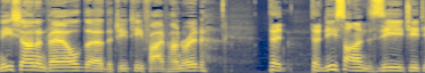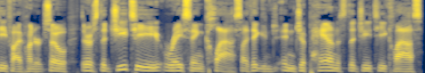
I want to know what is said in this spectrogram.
Nissan unveiled uh, the GT500. the the Nissan Z GT 500. So there's the GT racing class. I think in, in Japan it's the GT class,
